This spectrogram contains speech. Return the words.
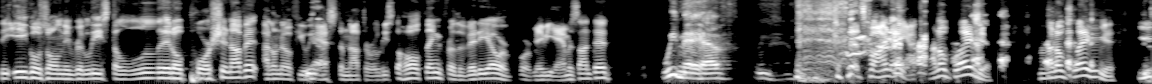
the Eagles only released a little portion of it. I don't know if you yeah. asked them not to release the whole thing for the video or, or maybe Amazon did. We may have. We may have. That's fine. Hey, I don't blame you. I don't blame you. You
